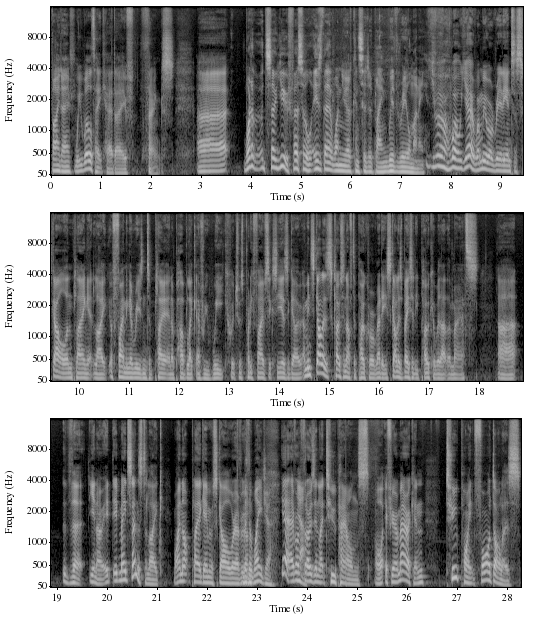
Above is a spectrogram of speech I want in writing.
Bye, Dave. We will take care, Dave. Thanks. Uh, What? So you, first of all, is there one you have considered playing with real money? yeah, well, yeah, when we were really into Skull and playing it, like finding a reason to play it in a pub like every week, which was probably five, six years ago. I mean, Skull is close enough to poker already. Skull is basically poker without the maths. Uh, that, you know, it, it made sense to like, why not play a game of Skull where everyone. With a wager? Yeah, everyone Yeah. throws in like two pounds, or if you're American, two point four dollars,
